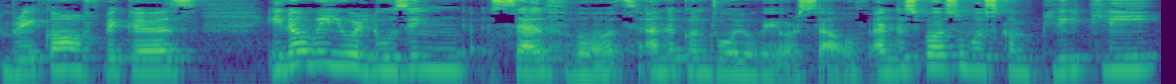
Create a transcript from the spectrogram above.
break off because in a way you are losing self-worth and the control over yourself. And this person was completely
